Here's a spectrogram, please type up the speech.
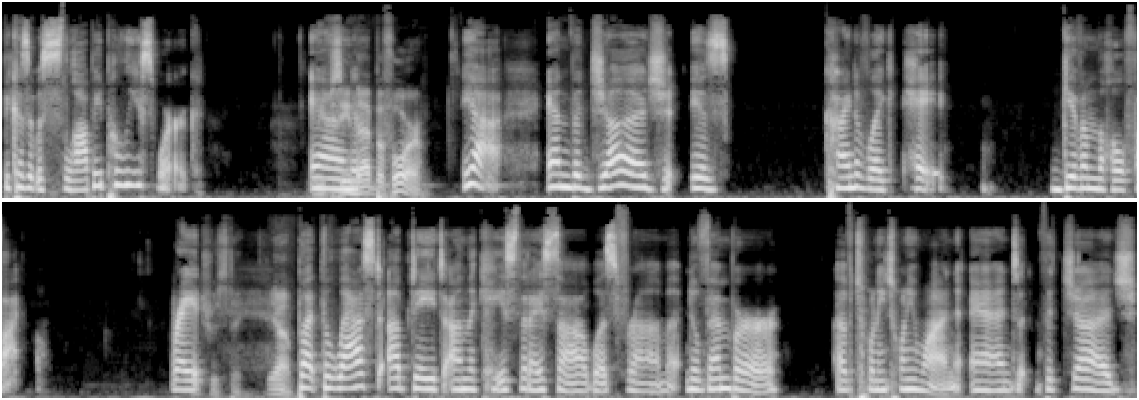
because it was sloppy police work. And We've seen that before. yeah. And the judge is kind of like, hey, give him the whole file. Right? Interesting. Yeah. But the last update on the case that I saw was from November of 2021. And the judge,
